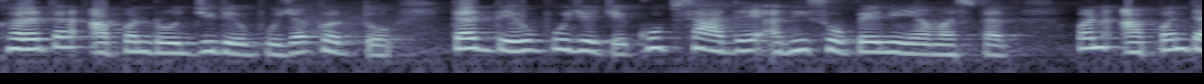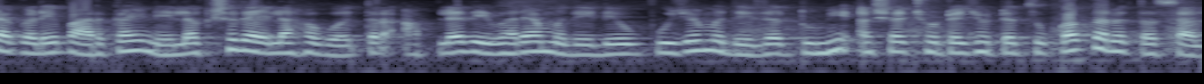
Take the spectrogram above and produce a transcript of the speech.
खरं तर आपण रोज जी देवपूजा करतो. त्या देवपूजेचे खूप साधे आणि सोपे नियम असतात. पण आपण त्याकडे बारकाईने लक्ष द्यायला हवं. तर आपल्या देवाऱ्यामध्ये देवपूजेमध्ये जर तुम्ही अशा छोट्या छोट्या चुका करत असाल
